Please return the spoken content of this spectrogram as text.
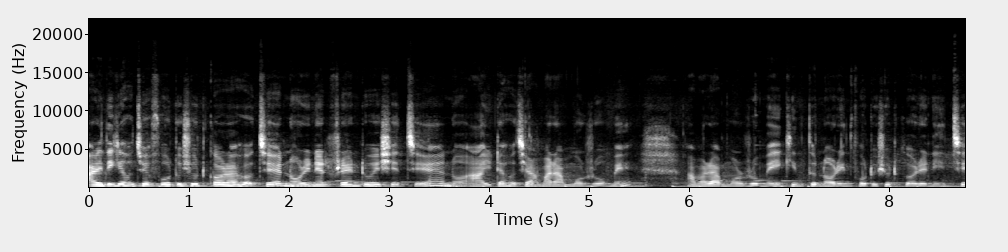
আর এদিকে হচ্ছে ফটোশ্যুট করা হচ্ছে। নরিনের ফ্রেন্ডও এসেছে। এটা হচ্ছে আমার আম্মুর রুমে আমার আম্মুর রুমেই কিন্তু নরিন ফটোশ্যুট করে নিচ্ছে।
